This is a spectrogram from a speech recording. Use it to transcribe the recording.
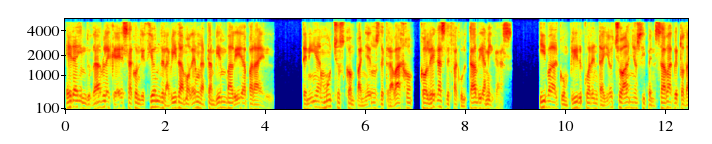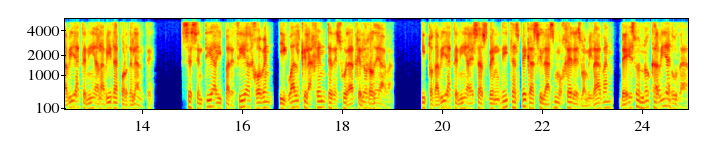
Era indudable que esa condición de la vida moderna también valía para él. Tenía muchos compañeros de trabajo, colegas de facultad y amigas. Iba a cumplir 48 años y pensaba que todavía tenía la vida por delante. Se sentía y parecía joven, igual que la gente de su edad que lo rodeaba. Y todavía tenía esas benditas pecas y las mujeres lo miraban, de eso no cabía duda.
